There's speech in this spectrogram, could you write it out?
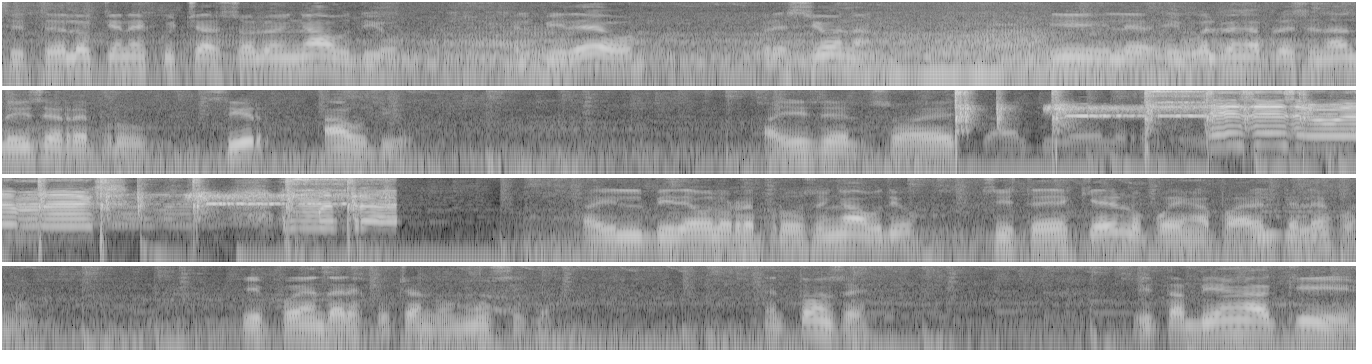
Si ustedes lo quieren escuchar solo en audio el video presionan y, y vuelven a presionar y dice reproducir audio Ahí es el, so, ya el video lo Ahí el video lo reproduce en audio. Si ustedes quieren lo pueden apagar el teléfono. Y pueden estar escuchando música. Entonces, y también aquí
